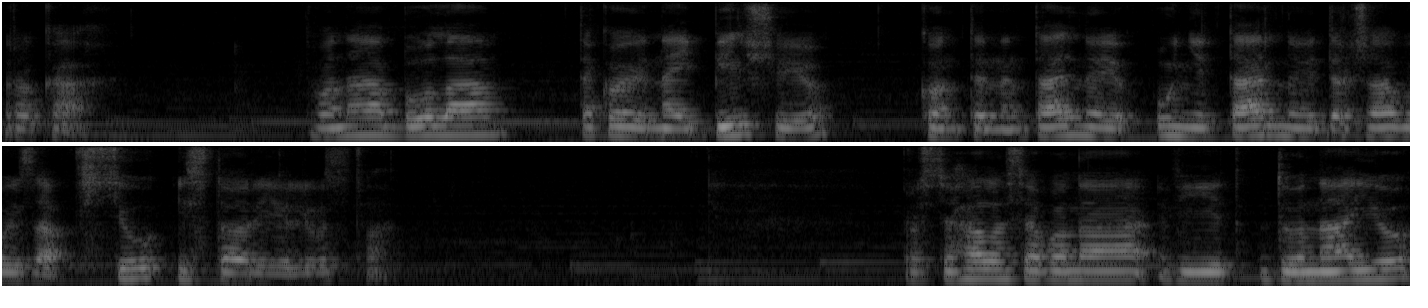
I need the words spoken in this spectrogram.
роках. Вона була такою найбільшою континентальною унітарною державою за всю історію людства. Простягалася вона від Дунаю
